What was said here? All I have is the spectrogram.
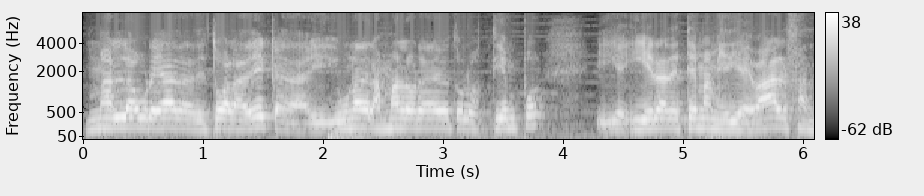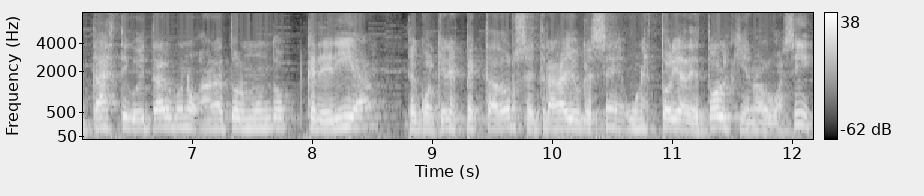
más laureada de toda la década y una de las más laureadas de todos los tiempos y, era de tema medieval, fantástico y tal, bueno, ahora todo el mundo creería que cualquier espectador se traga, yo que sé, una historia de Tolkien o algo así.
